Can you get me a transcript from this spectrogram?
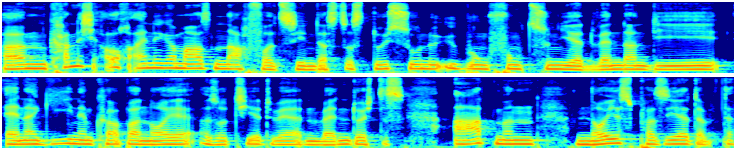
Ähm, kann ich auch einigermaßen nachvollziehen, dass das durch so eine Übung funktioniert, wenn dann die Energien im Körper neu sortiert werden, wenn durch das Atmen Neues passiert, da, da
